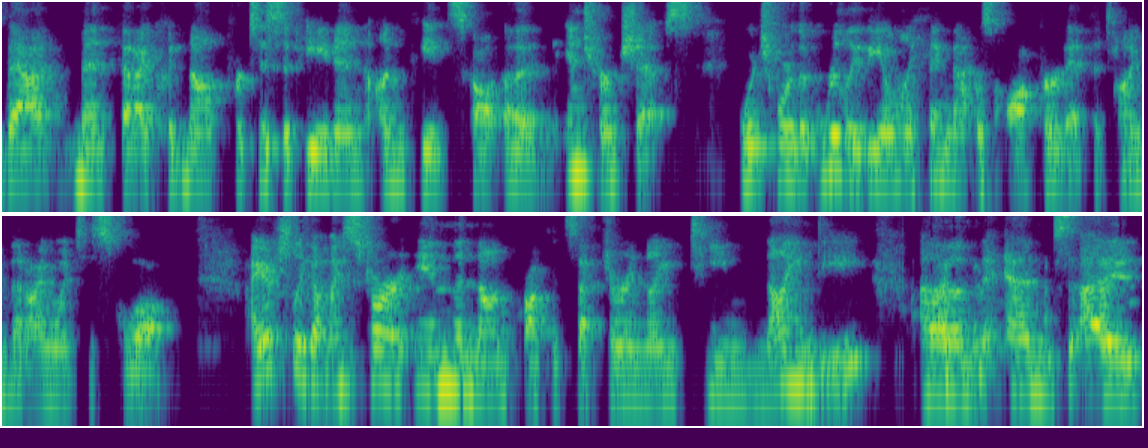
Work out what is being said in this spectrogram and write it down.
that meant that I could not participate in unpaid scho- uh, internships, which were the, really the only thing that was offered at the time that I went to school. I actually got my start in the nonprofit sector in 1990, um, and I.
